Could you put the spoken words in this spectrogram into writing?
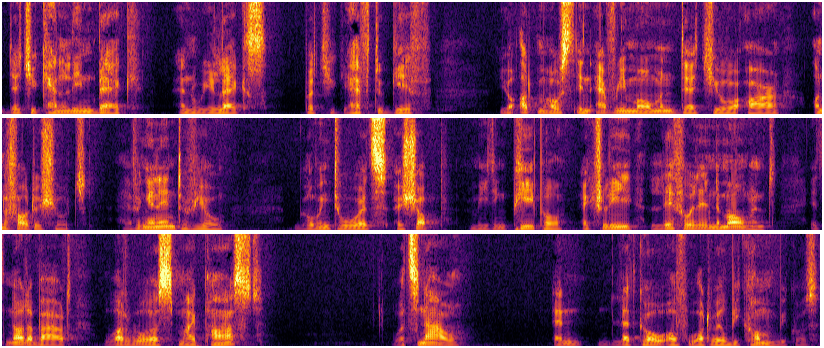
that you can lean back and relax, but you have to give your utmost in every moment that you are on a photo shoot, having an interview, going towards a shop, meeting people, actually live within the moment. It's not about what was my past, what's now, and let go of what will become because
